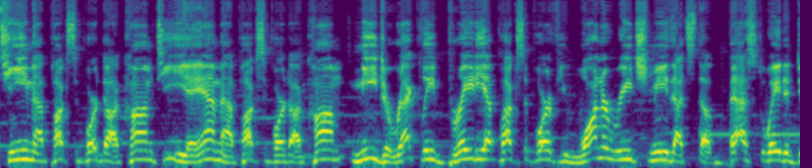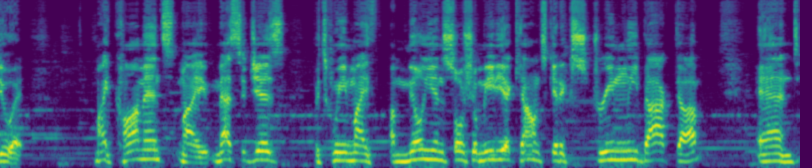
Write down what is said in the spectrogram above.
team at pucksupport.com t-e-a-m at pucksupport.com me directly brady at pucksupport. If you want to reach me that's the best way to do it. My comments my messages between my a million social media accounts get extremely backed up and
